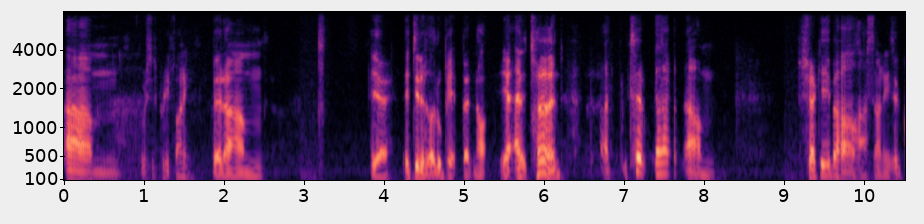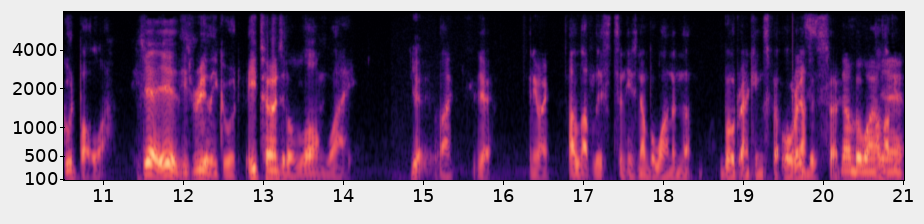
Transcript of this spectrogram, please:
Um, which is pretty funny. But um, yeah, it did a little bit, but not yeah. And it turned. Uh, to that um, Shakib Al Hasan, he's a good bowler. He's, Yeah, he is. he's really good. He turns it a long way. Yeah. Like yeah. Anyway, I love lists, and he's number one in the world rankings for all rounders. So Number one, I love yeah. him.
